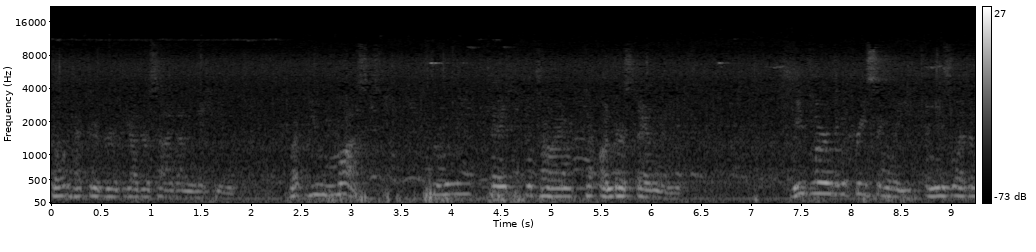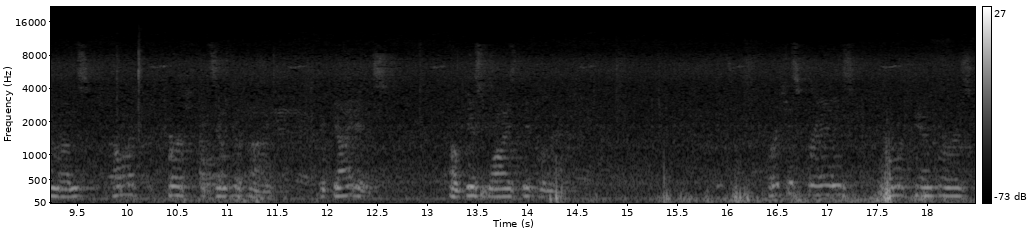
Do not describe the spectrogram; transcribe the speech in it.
don't have to agree with the other side on the issue, but you must truly take the time to understand them. We've learned increasingly in these 11 months how much Hirsch exemplified the guidance of this wise diplomat. Hirsch's friends, former campers,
